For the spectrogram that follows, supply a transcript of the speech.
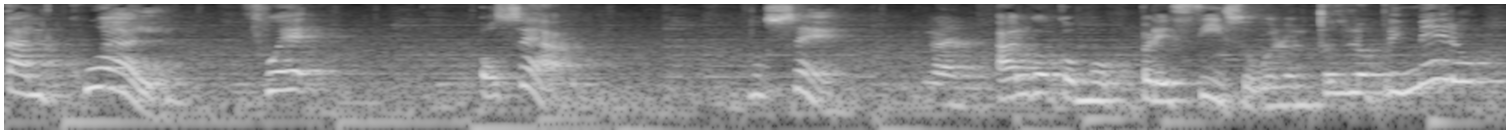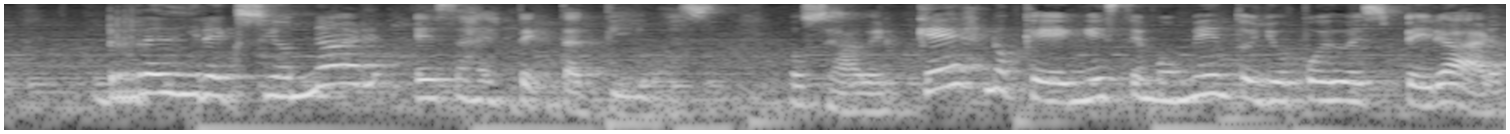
tal cual, fue, o sea, no sé, algo como preciso. Bueno, entonces lo primero, redireccionar esas expectativas. O sea, a ver, ¿qué es lo que en este momento yo puedo esperar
